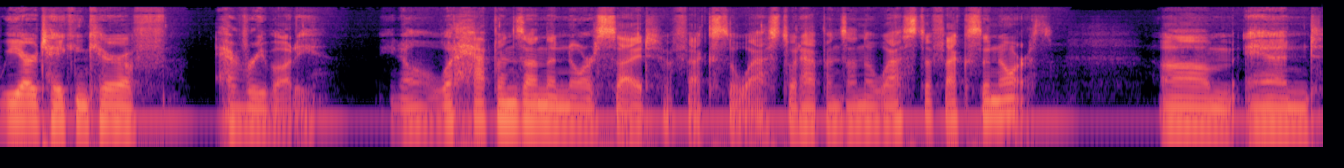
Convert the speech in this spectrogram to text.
we are taking care of everybody. You know, what happens on the north side affects the west. What happens on the west affects the north. Um, and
